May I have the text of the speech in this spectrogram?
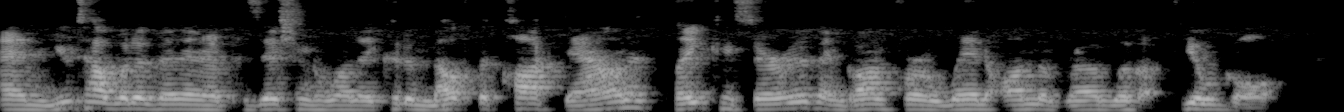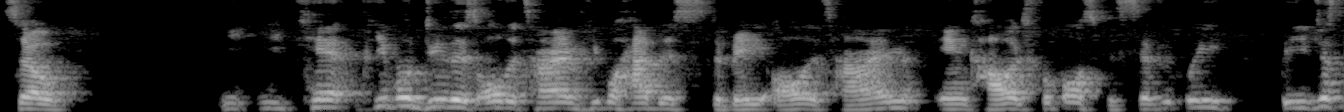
and Utah would have been in a position where they could have melted the clock down, played conservative, and gone for a win on the road with a field goal. So you, can't, people do this all the time. People have this debate all the time in college football specifically, but you just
